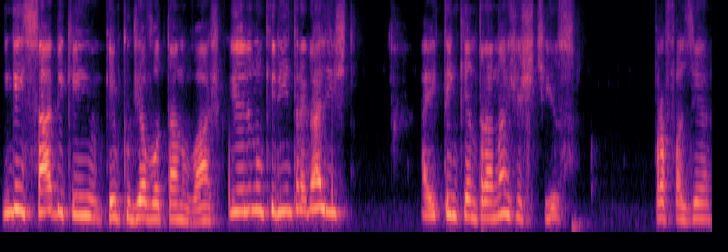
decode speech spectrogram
Ninguém sabe quem, quem podia votar no Vasco. E ele não queria entregar a lista. Aí tem que entrar na justiça para fazer,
